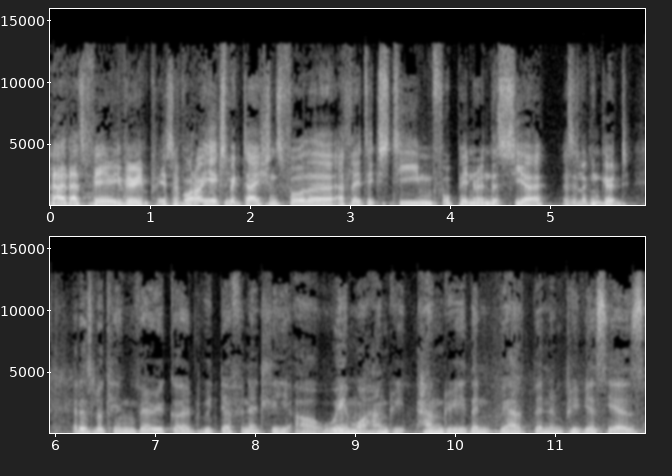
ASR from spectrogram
No, that's very, very impressive. What are your expectations for the athletics team for Penryn this year? Is it looking good? It is looking very good. We definitely are way more hungry, hungry than we have been in previous years.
